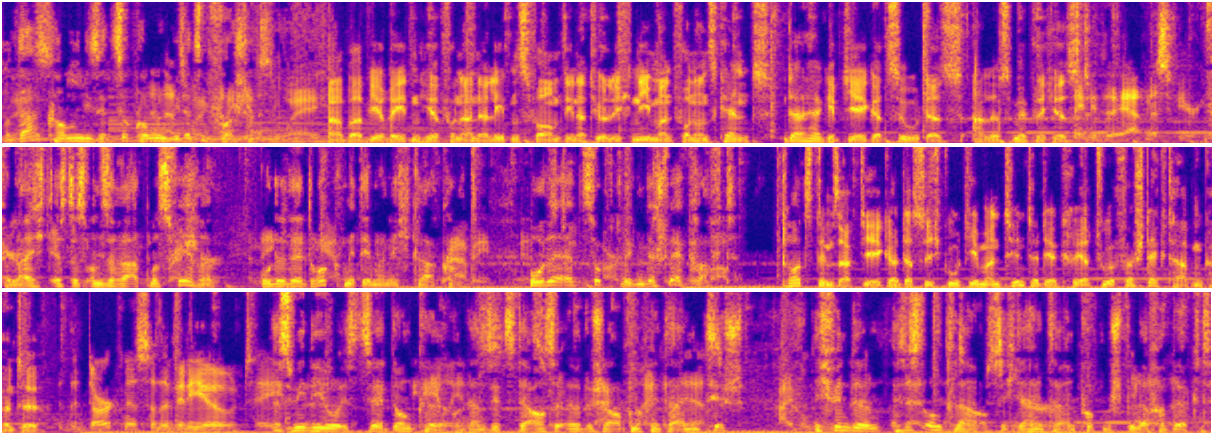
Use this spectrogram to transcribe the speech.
Und da kommen diese Zuckungen wieder zum Vorschein. Aber wir reden hier von einer Lebensform, die natürlich niemand von uns kennt. Daher gibt Jäger zu, dass alles möglich ist. Vielleicht ist es unsere Atmosphäre oder der Druck, mit dem er nicht klarkommt. Oder er zuckt wegen der Schwerkraft. Trotzdem sagt Jäger, dass sich gut jemand hinter der Kreatur versteckt haben könnte. Das Video ist sehr dunkel und dann sitzt der Außerirdische auch noch hinter einem Tisch. Ich finde, es ist unklar, ob sich dahinter ein Puppenspieler verbirgt.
